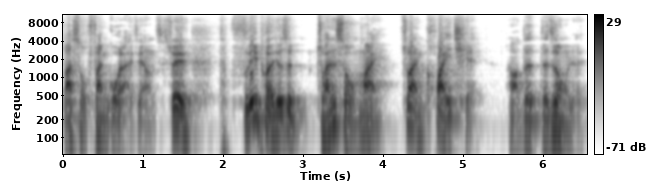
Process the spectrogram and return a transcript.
把手翻过来这样子，所以 flipper 就是转手卖赚快钱啊的的这种人。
